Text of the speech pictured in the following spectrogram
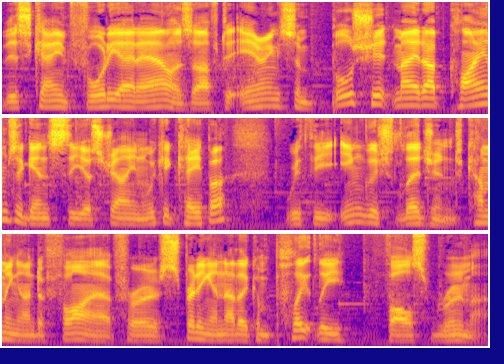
This came 48 hours after airing some bullshit made up claims against the Australian wicketkeeper, with the English legend coming under fire for spreading another completely false rumour.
